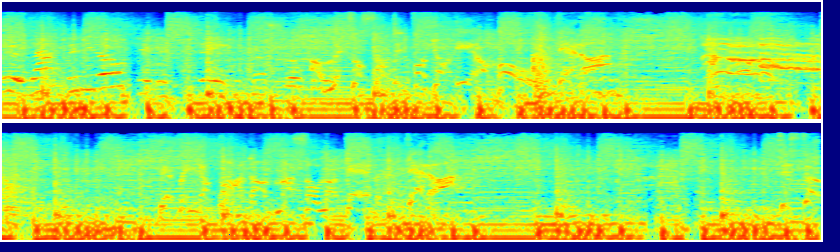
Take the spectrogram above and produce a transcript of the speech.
Is that video?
